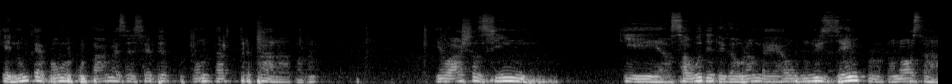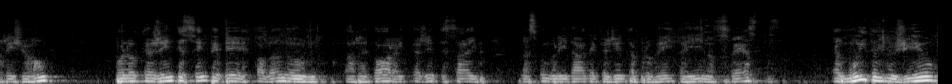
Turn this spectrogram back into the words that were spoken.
que nunca é bom ocupar, mas é sempre bom estar preparado. Né? Eu acho assim que a saúde de Gaurama é um exemplo da nossa região, pelo que a gente sempre vê falando ao redor, aí que a gente sai nas comunidades, que a gente aproveita aí nas festas, é muito elogio.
